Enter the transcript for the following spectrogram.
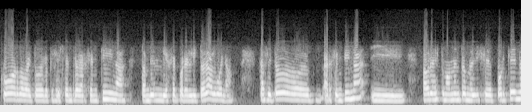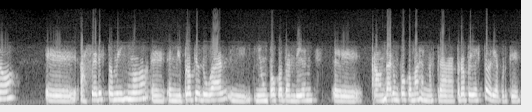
Córdoba y todo lo que es el centro de Argentina, también viajé por el litoral, bueno, casi todo Argentina y ahora en este momento me dije, ¿por qué no eh, hacer esto mismo eh, en mi propio lugar y, y un poco también eh, ahondar un poco más en nuestra propia historia, porque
